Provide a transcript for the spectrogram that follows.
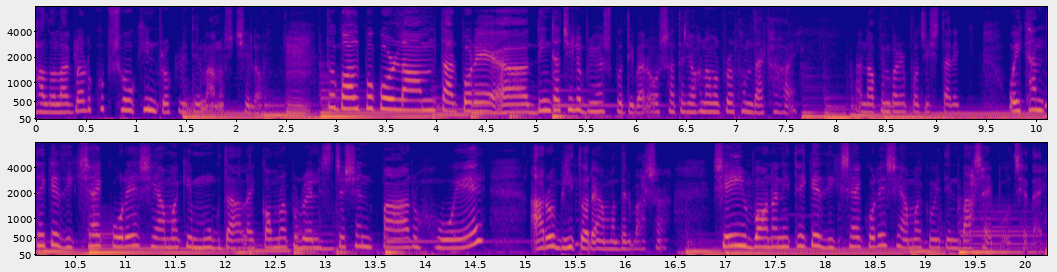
ভালো লাগল ওর খুব শৌখিন প্রকৃতির মানুষ ছিল। তো গল্প করলাম তারপরে দিনটা ছিল বৃহস্পতিবার ওর সাথে যখন আমার প্রথম দেখা হয় নভেম্বরের পঁচিশ তারিখ। ওইখান থেকে রিক্সায় করে সে আমাকে Mugda like Kamalapur rail station পার হয়ে আরও ভিতরে আমাদের বাসা। সেই বনানী থেকে রিক্সায় করে সে আমাকে ওই দিন বাসায় পৌঁছে দেয়।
